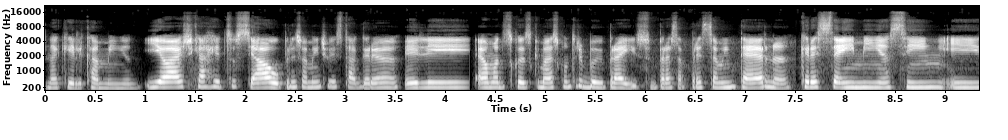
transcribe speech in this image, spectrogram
naquele caminho. E eu acho que a rede social, principalmente o Instagram, ele é uma das coisas que mais contribui para isso, para essa pressão interna crescer em mim assim e,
